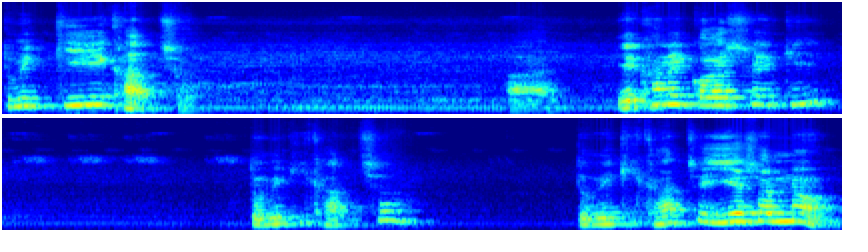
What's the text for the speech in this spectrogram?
তুমি কি খাচ্ছ? আর এখানে কয়সই কি? তুমি কি খাচ্ছ? তুমি কি খাচ্ছ? ইয়ে শূন্য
